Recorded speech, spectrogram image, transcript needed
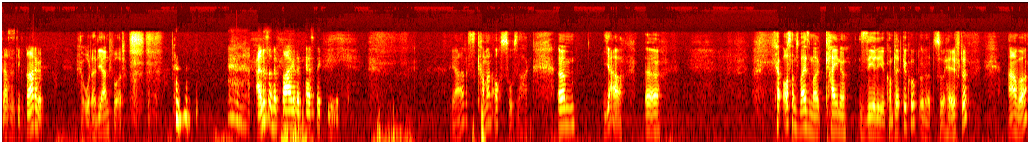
Das ist die Frage. Oder die Antwort. Alles eine Frage der Perspektive. Ja, das kann man auch so sagen. Ähm, ja, äh, ich habe ausnahmsweise mal keine Serie komplett geguckt oder zur Hälfte. Aber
